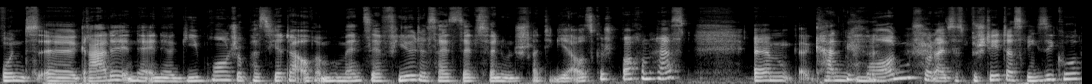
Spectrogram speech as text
Und äh, gerade in der Energiebranche passiert da auch im Moment sehr viel. Das heißt, selbst wenn du eine Strategie ausgesprochen hast, ähm, kann morgen schon, also es besteht das Risiko,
